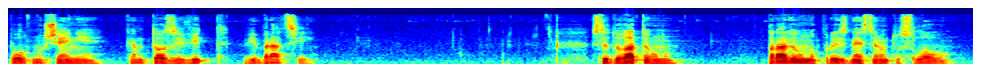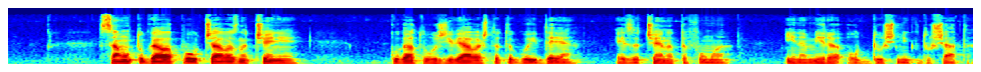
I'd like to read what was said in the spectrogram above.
по отношение към този вид вибрации. Следователно, правилно произнесеното слово само тогава получава значение, когато оживяващата го идея е зачената в ума и намира отдушник в душата.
